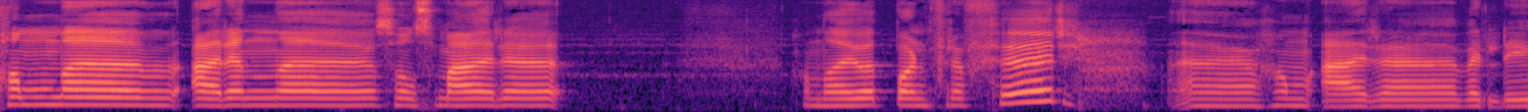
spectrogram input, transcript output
Han er en sånn som er Han har jo et barn fra før. Eh, han er uh, veldig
